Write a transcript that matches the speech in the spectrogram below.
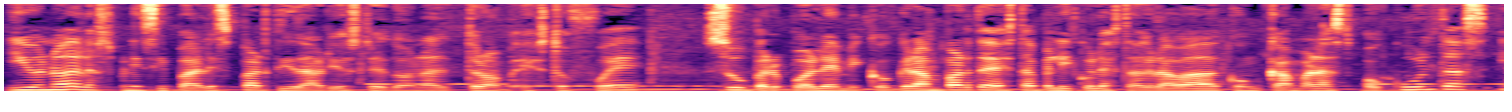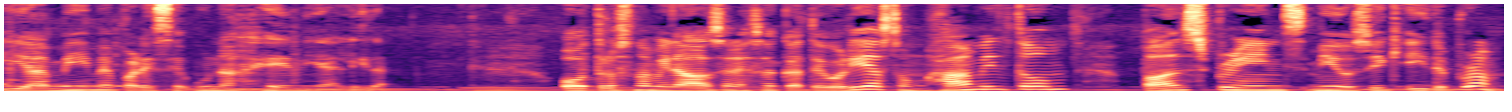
y uno de los principales partidarios de Donald Trump. Esto fue súper polémico. Gran parte de esta película está grabada con cámaras ocultas y a mí me parece una Otros nominados en esta categoría son Hamilton, Palm Springs Music y The Prom.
